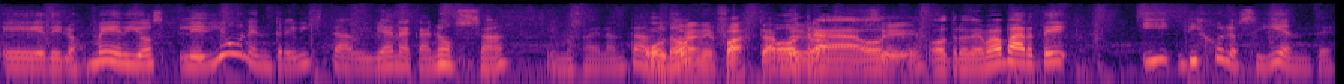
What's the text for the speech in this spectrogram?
eh, de los medios. Le dio una entrevista a Viviana Canosa, seguimos adelantando. Otra nefasta. Otra- pero, o- sí. otro tema aparte. Y dijo lo siguiente.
